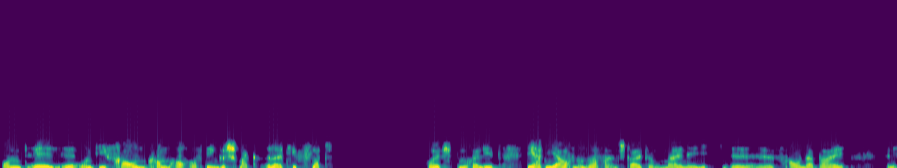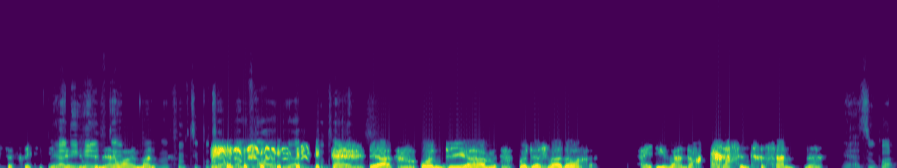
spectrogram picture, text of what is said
Und, äh, und die Frauen kommen auch auf den Geschmack relativ flott. Häufig genug erlebt. Wir hatten ja auch in unserer Veranstaltung, meine ich, äh, äh Frauen dabei, wenn ich das richtig ja, die entsinne, Herr Weinmann. Ja, 50 Prozent ja, ja, und die haben, und das war doch, ey, die waren doch krass interessant, ne? Ja, super,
